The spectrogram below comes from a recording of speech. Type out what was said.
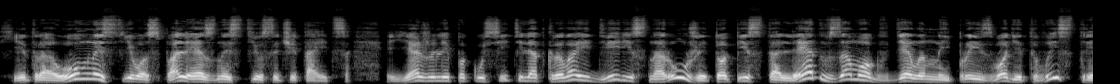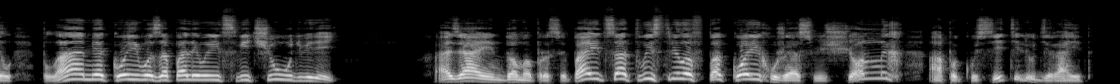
Хитроумность его с полезностью сочетается. Ежели покуситель открывает двери снаружи, то пистолет в замок вделанный производит выстрел, пламя коего запаливает свечу у дверей. Хозяин дома просыпается от выстрела в покоях, уже освещенных, а покуситель удирает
